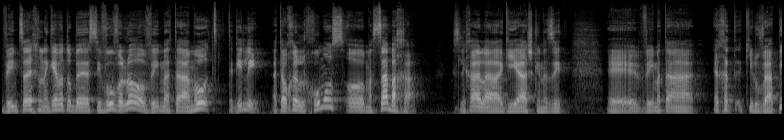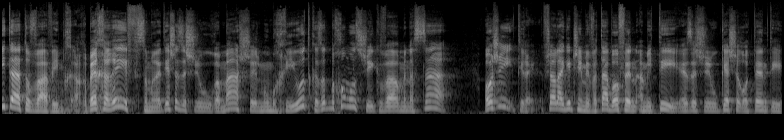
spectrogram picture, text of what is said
ואם צריך לנגב אותו בסיבוב או לא, ואם אתה אמור, תגיד לי, אתה אוכל חומוס או מסבכה? סליחה על הגייה האשכנזית. אה, ואם אתה, איך את, כאילו, והפיתה הטובה, ועם הרבה חריף, זאת אומרת, יש איזושהי רמה של מומחיות כזאת בחומוס שהיא כבר מנסה, או שהיא, תראה, אפשר להגיד שהיא מבטאה באופן אמיתי איזשהו קשר אותנטי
